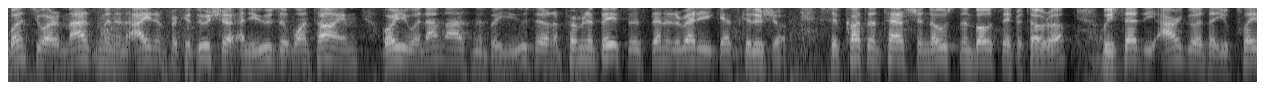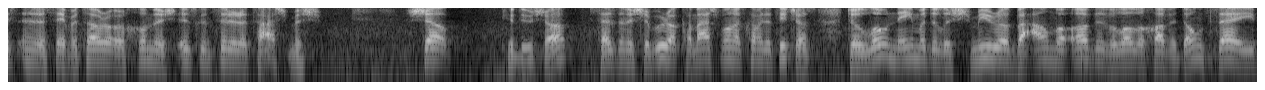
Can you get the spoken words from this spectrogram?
once you are mazman an item for kedusha and you use it one time, or you are not mazman but you use it on a permanent basis, then it already gets kedusha. Siv kotan tes shenos and both sefer Torah. We said the argos that you place in a Sefer Torah or Chumash is considered a tashmish. Shel kedusha. Says the Mishabura, Kamash Mona is coming to teach us the low name of the Lishmira Ba'alma Avid V'lo Don't say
